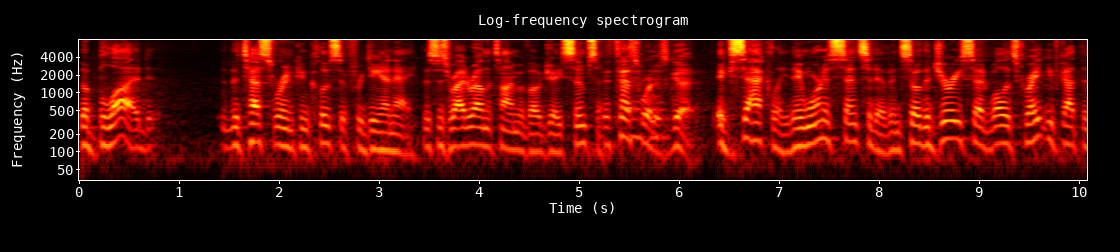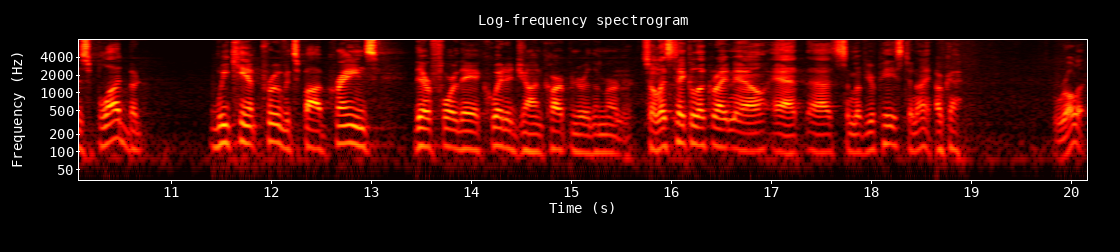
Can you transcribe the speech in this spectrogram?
the blood, the tests were inconclusive for DNA. This is right around the time of O.J. Simpson. The tests weren't as good. Exactly. They weren't as sensitive. And so the jury said, well, it's great you've got this blood, but we can't prove it's Bob Crane's. Therefore, they acquitted John Carpenter of the murder. So let's take a look right now at uh, some of your piece tonight. Okay. Roll it.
